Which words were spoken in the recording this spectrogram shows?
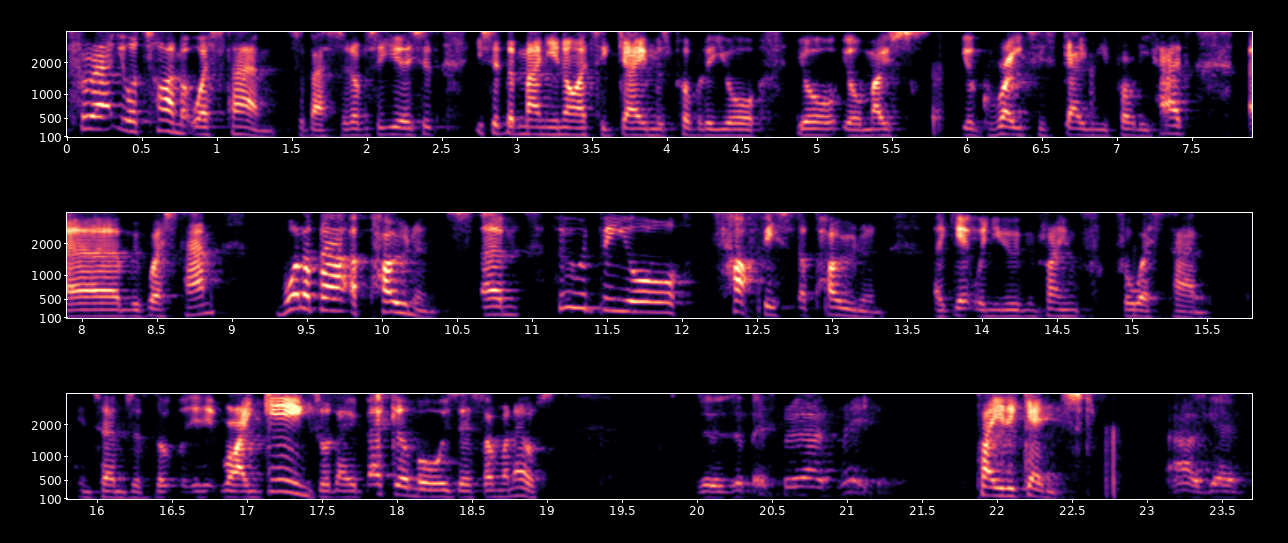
throughout your time at West Ham, Sebastian, obviously you said you said the Man United game was probably your your your most your greatest game you probably had um, with West Ham. What about opponents? Um, who would be your toughest opponent? I get when you've been playing f- for West Ham in terms of the is it Ryan Giggs or David Beckham or is there someone else? The, the best player I played. Played against. Ah, against.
